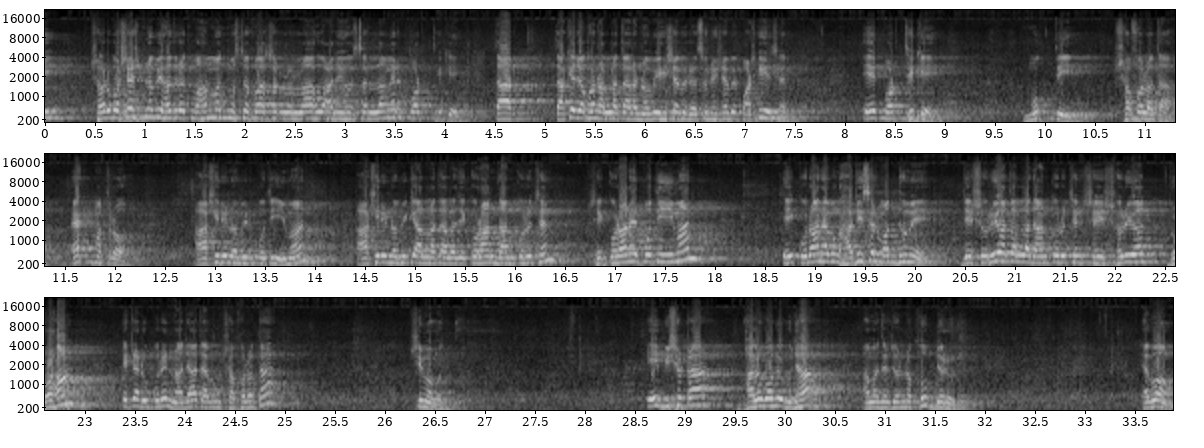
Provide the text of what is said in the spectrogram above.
সর্বশেষ নবী হজরত মোহাম্মদ মুস্তফা সাল্লাহ আলী আসাল্লামের পর থেকে তার, তাকে যখন আল্লাহ তালা নবী হিসাবে, রসুল হিসাবে পাঠিয়েছেন, এরপর থেকে মুক্তি, সফলতা একমাত্র আখিরি নবীর প্রতি ইমান আখিরি নবীকে আল্লাহ তালা যে কোরআন দান করেছেন, সেই কোরআনের প্রতি ইমান এই কোরআন এবং হাদিসের মাধ্যমে যে শরীয়ত আল্লাহ দান করেছেন, সেই শরীয়ত গ্রহণ, এটার উপরে নাজাত এবং সফলতা সীমাবদ্ধ। এই বিষয়টা ভালোভাবে বোঝা আমাদের জন্য খুব জরুরি। এবং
